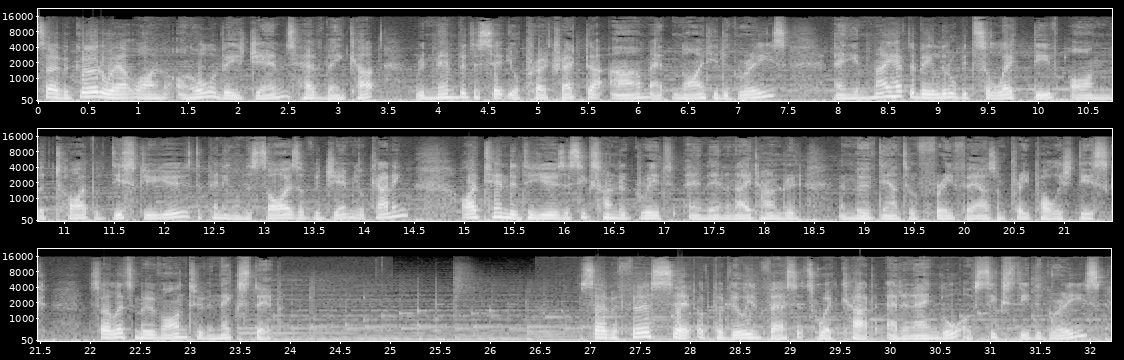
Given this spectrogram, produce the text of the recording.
So the girdle outline on all of these gems have been cut. Remember to set your protractor arm at 90 degrees and you may have to be a little bit selective on the type of disc you use depending on the size of the gem you're cutting. I tended to use a 600 grit and then an 800 and move down to a 3000 pre-polished disc. So let's move on to the next step. So the first set of pavilion facets were cut at an angle of 60 degrees.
